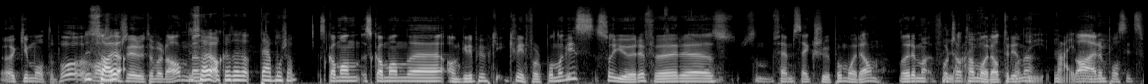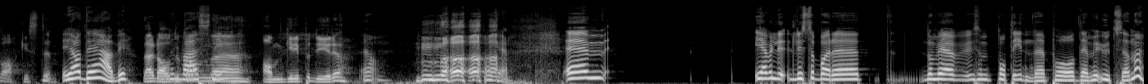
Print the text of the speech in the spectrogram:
Ikke måte på Du hva som skjer utover dagen. Du sa jo akkurat at det er morsomt. skal man, skal man eh, angripe kvinnfolk på noe vis, så gjør det før uh, fem, seks, sju på morgenen. Når de fortsatt har Nei, morgentryne. og Da er de på sitt svakeste. Ja, det er vi. Det er da Men du kan eh, angripe dyret. Ja. okay. um, jeg vil lyst til å bare Når vi er liksom på en måte inne på det med utseende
